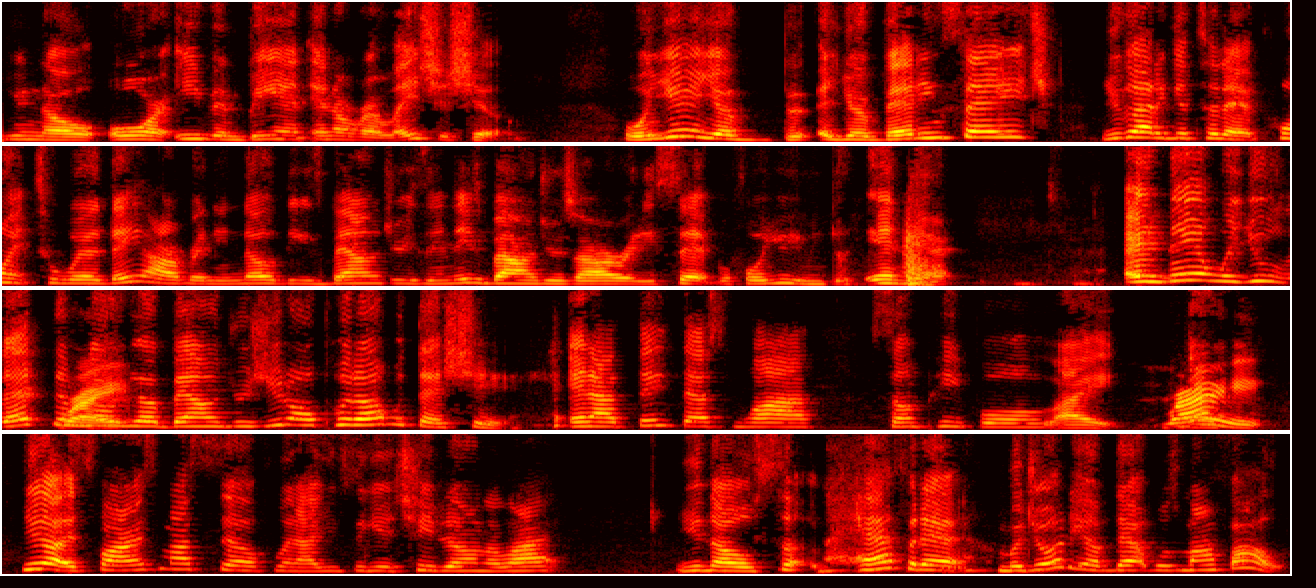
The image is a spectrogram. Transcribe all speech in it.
you know, or even being in a relationship, when you're in your your vetting stage, you got to get to that point to where they already know these boundaries and these boundaries are already set before you even get in there. And then when you let them Right. know your boundaries, you don't put up with that shit. And I think that's why some people like Right. you know, as far as myself, when I used to get cheated on a lot, you know, so, half of that, majority of that was my fault.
